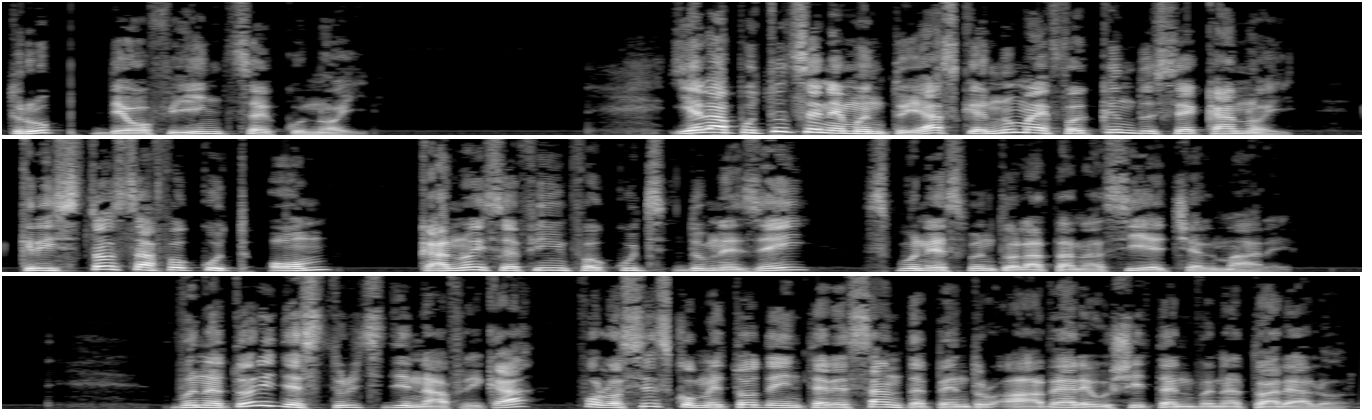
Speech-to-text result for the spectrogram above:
trup de o ființă cu noi. El a putut să ne mântuiască numai făcându-se ca noi. Hristos a făcut om ca noi să fim făcuți Dumnezei, spune Sfântul Atanasie cel Mare. Vânătorii de struți din Africa folosesc o metodă interesantă pentru a avea reușită în vânătoarea lor.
